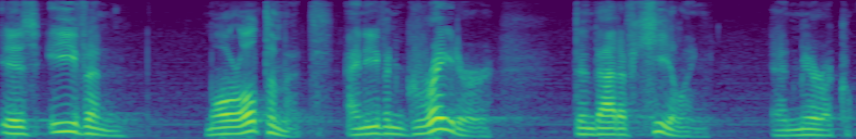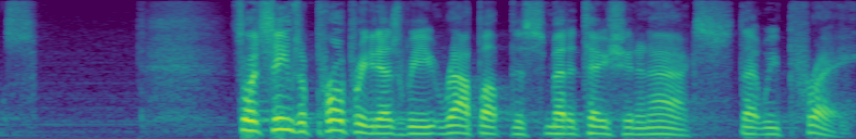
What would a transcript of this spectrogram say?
is even more ultimate and even greater than that of healing and miracles. So it seems appropriate as we wrap up this meditation in Acts that we pray.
